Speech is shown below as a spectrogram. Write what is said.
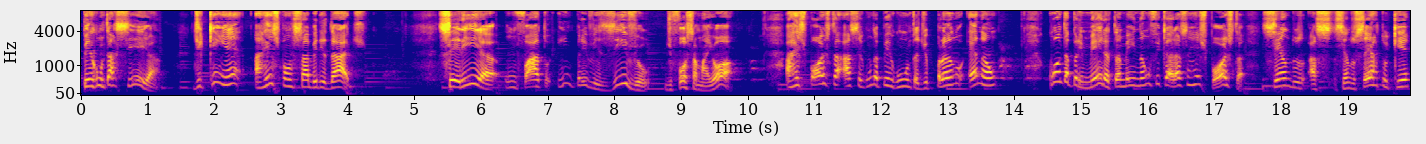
Perguntar-se-ia de quem é a responsabilidade? Seria um fato imprevisível de força maior? A resposta à segunda pergunta de plano é não. Quanto à primeira, também não ficará sem resposta, sendo, sendo certo que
